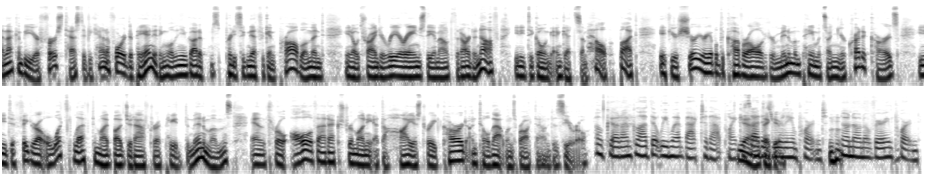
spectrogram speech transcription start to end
And that can be your first test. If you can't afford to pay anything, well, then you've got a pretty significant problem. And, you know, trying to rearrange rearrange the amounts that aren't enough, you need to go and get some help. But if you're sure you're able to cover all of your minimum payments on your credit cards, you need to figure out well, what's left in my budget after I paid the minimums and throw all of that extra money at the highest rate card until that one's brought down to zero. Oh, good. I'm glad that we went back to that point because yeah, that is you. really important. Mm-hmm. No, no, no, very important.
